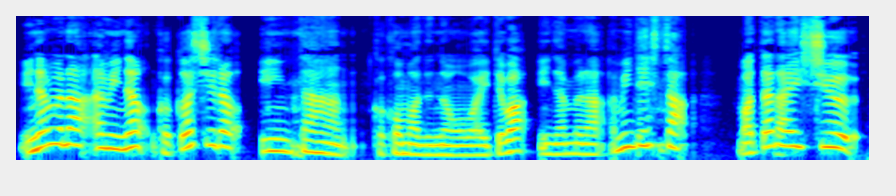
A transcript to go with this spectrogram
稲村亜美のここしろインターン。ここまでのお相手は稲村亜美でした。また来週。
